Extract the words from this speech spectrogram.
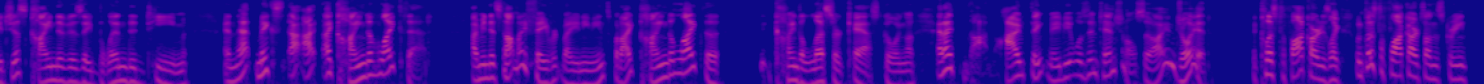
It just kind of is a blended team and that makes I, I kind of like that. I mean, it's not my favorite by any means, but I kind of like the kind of lesser cast going on, and I I think maybe it was intentional, so I enjoy it. And Flockhart is like when Calista Flockhart's on the screen,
